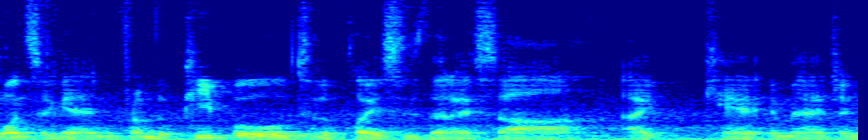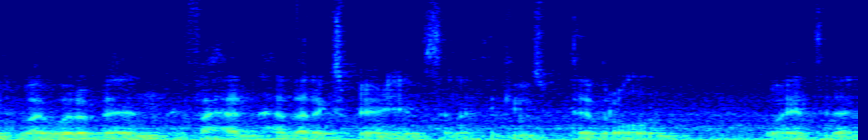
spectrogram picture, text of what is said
once again, from the people to the places that I saw, I can't imagine who I would have been if I hadn't had that experience. And I think it was pivotal in who I am today.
